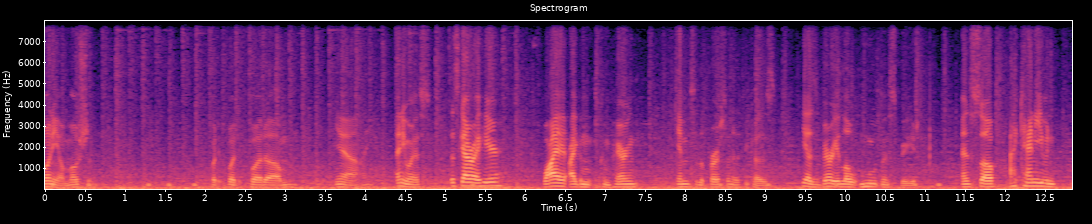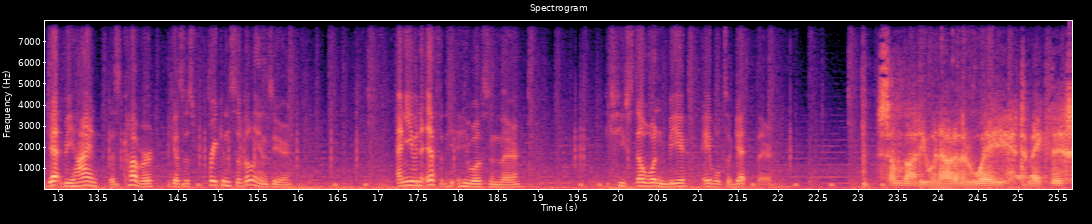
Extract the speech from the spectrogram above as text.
like any emotion. But but but um yeah. Anyways, this guy right here, why I'm comparing him to the person is because he has very low movement speed. And so I can't even get behind this cover because there's freaking civilians here. And even if he wasn't there, he still wouldn't be able to get there. Somebody went out of their way to make this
